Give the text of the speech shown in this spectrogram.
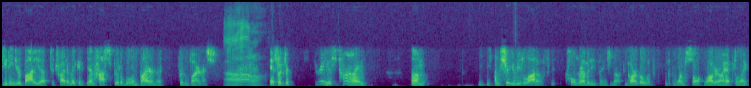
heating your body up to try to make an inhospitable environment for the virus. Oh. And so during, during this time, um, I'm sure you read a lot of home remedy things about gargle with, with warm salt water. I happen to like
